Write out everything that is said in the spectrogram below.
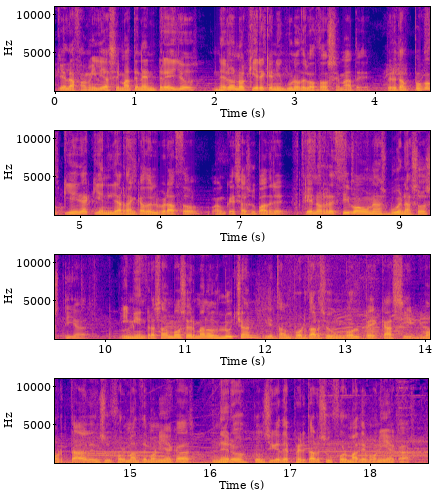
Que la familia se maten entre ellos, Nero no quiere que ninguno de los dos se mate, pero tampoco quiere a quien le ha arrancado el brazo, aunque sea su padre, que no reciba unas buenas hostias. Y mientras ambos hermanos luchan y están por darse un golpe casi mortal en sus formas demoníacas, Nero consigue despertar su forma demoníaca.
